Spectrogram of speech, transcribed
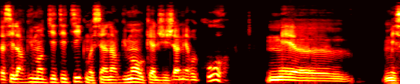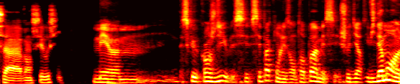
Ça, c'est l'argument diététique. Moi, c'est un argument auquel j'ai jamais recours, mais, mais ça a avancé aussi. Mais parce que quand je dis, c'est pas qu'on les entend pas, mais je veux dire, évidemment, hein,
